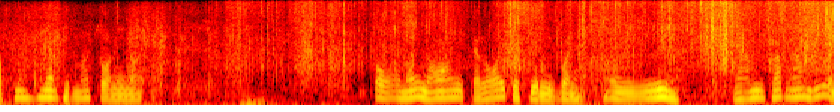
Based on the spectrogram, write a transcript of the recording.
ครับมันแม่นเห็นมาตัวนี้น้อยโตน้อยๆแต่ร้อยเปอร์เซ็นต์อีกวันนี้เอ้ยงามอยู่ครับงามด้วย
